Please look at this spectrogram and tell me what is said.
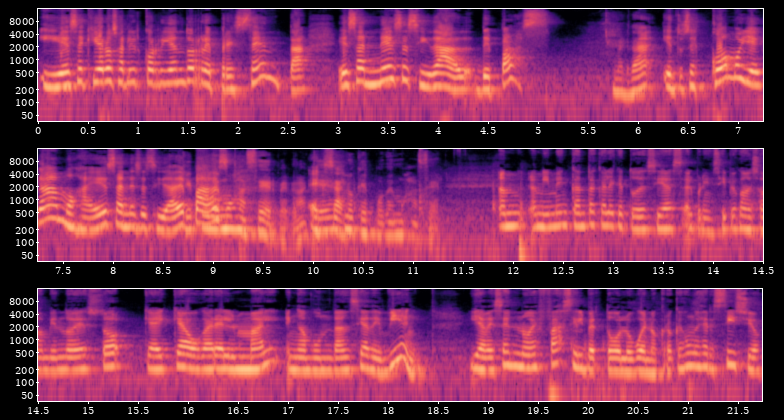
Y ese quiero salir corriendo representa esa necesidad de paz. ¿Verdad? Y entonces, ¿cómo llegamos a esa necesidad de paz? ¿Qué podemos hacer, verdad? ¿Qué es lo que podemos hacer? A, mí me encanta, Kale, que tú decías al principio cuando estaban viendo esto, que hay que ahogar el mal en abundancia de bien. Y a veces no es fácil ver todo lo bueno. Creo que es un ejercicio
